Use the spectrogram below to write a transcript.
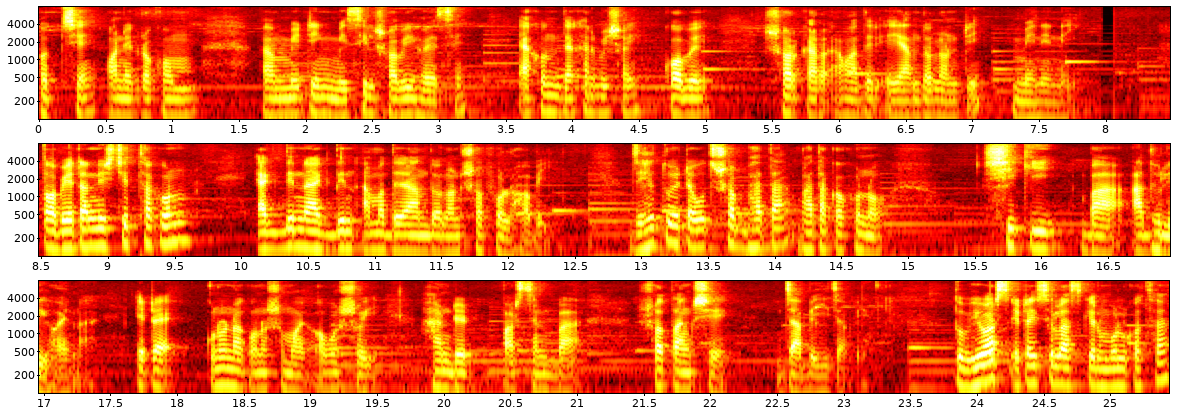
হচ্ছে, অনেক রকম মিটিং মিছিল সবই হয়েছে। এখন দেখার বিষয়, কবে সরকার আমাদের এই আন্দোলনটি মেনে নেই। তবে এটা নিশ্চিত থাকুন, একদিন না একদিন আমাদের আন্দোলন সফল হবেই। যেহেতু এটা উৎসব ভাতা ভাতা কখনো সিকি বা আধুলি হয় না। এটা কোনো না কোনো সময় অবশ্যই হান্ড্রেড পারসেন্ট বা শতাংশে যাবেই যাবে। তো ভিউয়ার্স, এটাই ছিল আজকের মূল কথা।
